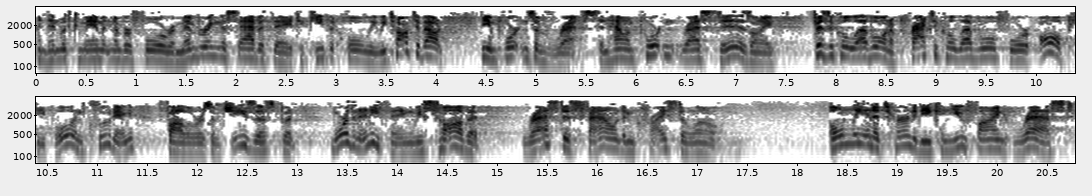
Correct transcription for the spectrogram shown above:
And then with commandment number four, remembering the Sabbath day to keep it holy, we talked about the importance of rest and how important rest is on a physical level, on a practical level for all people, including followers of Jesus. But more than anything, we saw that rest is found in Christ alone. Only in eternity can you find rest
